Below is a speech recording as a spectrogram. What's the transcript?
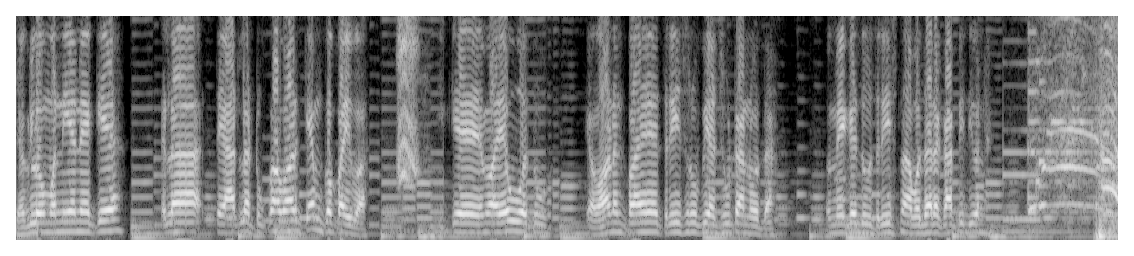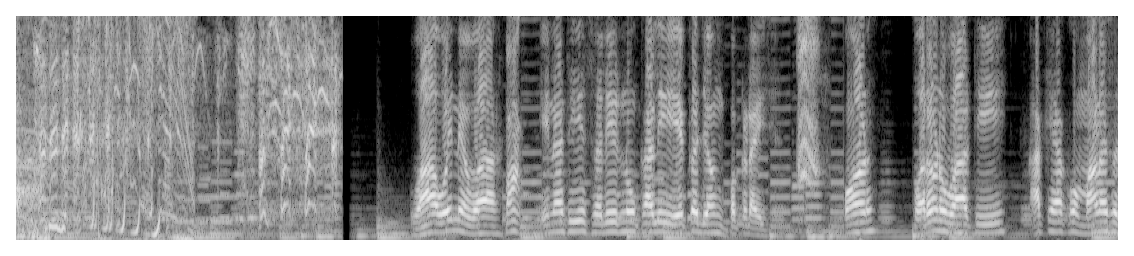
જગલો મનિયાને કે એટલે તે આટલા ટૂંકા વાળ કેમ કપાવ્યા કે એમાં એવું હતું કે વાણંદ પાસે ત્રીસ રૂપિયા છૂટા નહોતા. તો મેં કીધું ત્રીસ ના વધારે કાપી દો ને. વાહ હોય ને વાહ. એનાથી શરીરનું ખાલી એક જ અંગ પકડાય છે. પણ પરણવાથી આખે આખો માણસ જ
